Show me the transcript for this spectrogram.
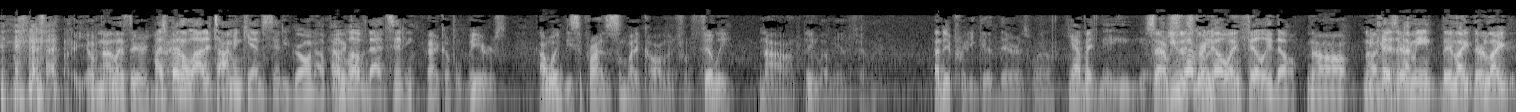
If not unless they're. you I know, spent a lot of time in Kansas City growing up. I love couple- that city. Had a couple of beers. I wouldn't be surprised if somebody called in from Philly. Nah, they love me in Philly. I did pretty good there as well. Yeah, but San you Francisco, never know though. in Philly though. No, no, Because, they, I I mean- mean, they like they're like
